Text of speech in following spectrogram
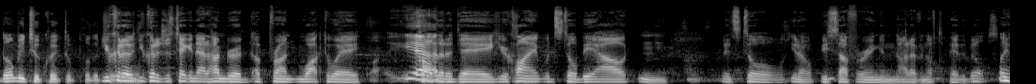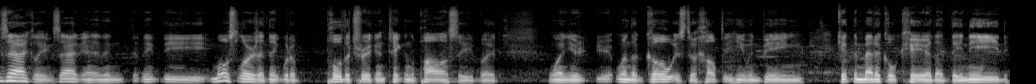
don't be too quick to pull the You trigger. could have you could have just taken that hundred up front and walked away. yeah. called it a day. Your client would still be out, and they'd still you know be suffering and not have enough to pay the bills. Exactly, exactly. And then the, the most lawyers, I think, would have pulled the trigger and taken the policy. But when you're, you're when the goal is to help the human being get the medical care that they need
